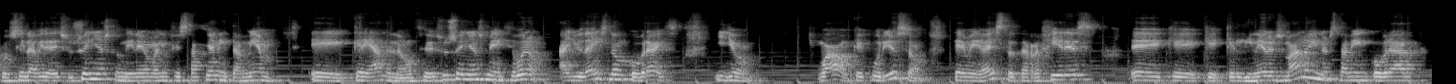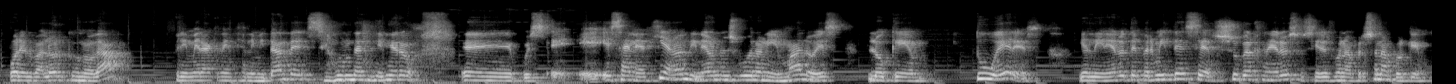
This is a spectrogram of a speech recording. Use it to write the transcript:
conseguir la vida de sus sueños con dinero manifestación y también creando el negocio de sus sueños, me dice, bueno, ayudáis, no cobráis. Y yo, wow, qué curioso que me diga esto. ¿Te refieres eh, que, el dinero es malo y no está bien cobrar por el valor que uno da? Primera creencia limitante. Segunda, el dinero, eh, pues eh, esa energía, ¿no? El dinero no es bueno ni malo, es lo que tú eres. Y el dinero te permite ser súper generoso si eres buena persona porque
